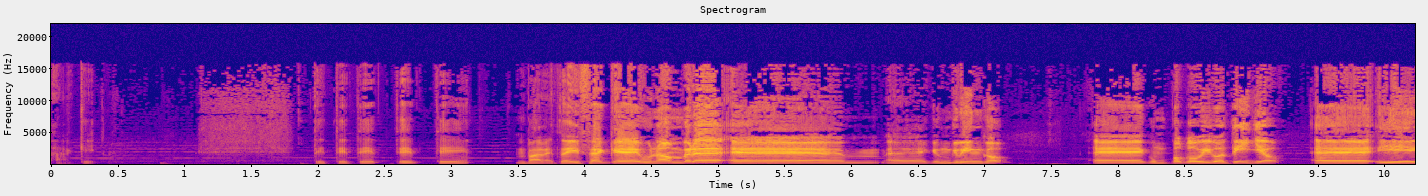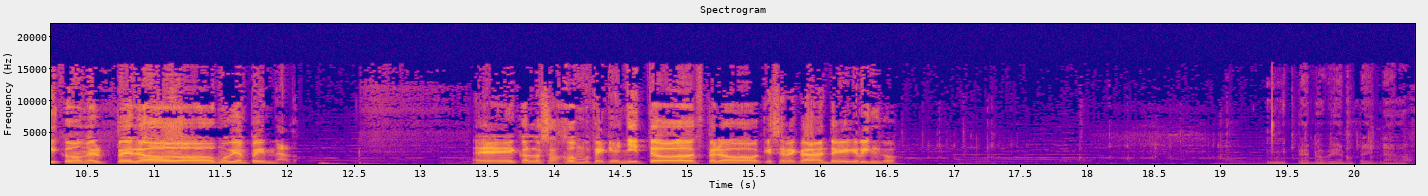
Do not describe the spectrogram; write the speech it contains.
Aquí. Vale, te dice que un hombre, eh, eh, que un gringo, eh, con un poco bigotillo eh, y con el pelo muy bien peinado. Eh, con los ojos muy pequeñitos, pero que se ve claramente que es gringo. Mi pelo bien peinado.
